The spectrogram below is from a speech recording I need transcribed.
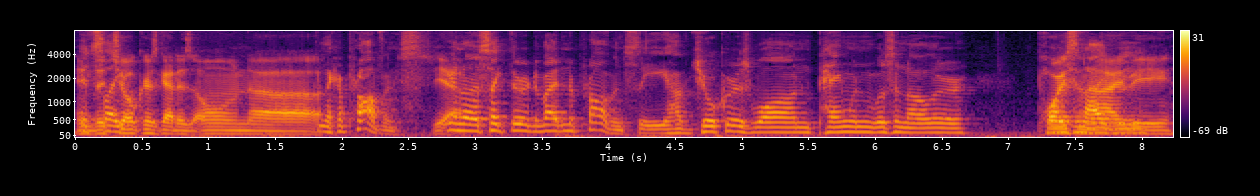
And It's the like- Joker's got his own. Uh, like a province. Yeah. You know, it's like they're dividing a province. So you have Joker as one, Penguin was another, Poison Ivy,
